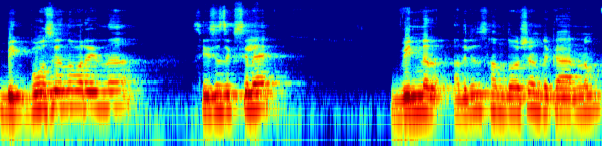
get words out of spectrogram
ബിഗ് ബോസ് എന്ന് പറയുന്ന സീസൺ സിക്സിലെ വിന്നർ അതിൽ സന്തോഷമുണ്ട്. കാരണം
